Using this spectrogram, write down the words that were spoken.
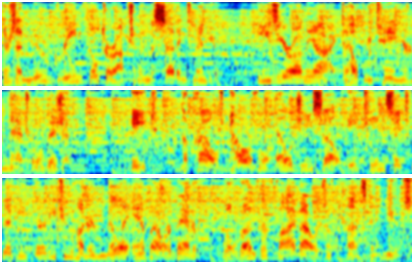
There's a new green filter option in the settings menu. Easier on the eye to help retain your natural vision. 8. The Prowl's powerful LG Cell 18650 3200 mAh hour battery will run for 5 hours of constant use.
